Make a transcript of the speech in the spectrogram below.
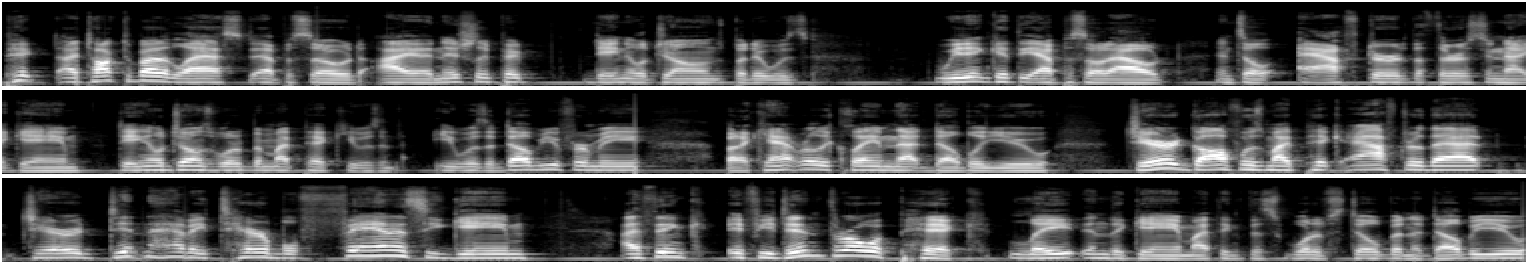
picked. I talked about it last episode. I initially picked Daniel Jones, but it was we didn't get the episode out until after the Thursday night game. Daniel Jones would have been my pick. He was an, he was a W for me, but I can't really claim that W. Jared Goff was my pick after that. Jared didn't have a terrible fantasy game I think if he didn't throw a pick late in the game, I think this would have still been a W.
